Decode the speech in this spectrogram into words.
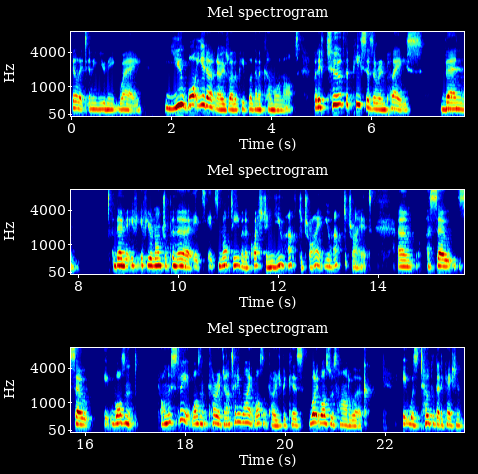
fill it in a unique way you what you don't know is whether people are going to come or not but if two of the pieces are in place then then if, if you're an entrepreneur it's it's not even a question you have to try it you have to try it um, so so it wasn't honestly it wasn't courage and i'll tell you why it wasn't courage because what it was was hard work it was total dedication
